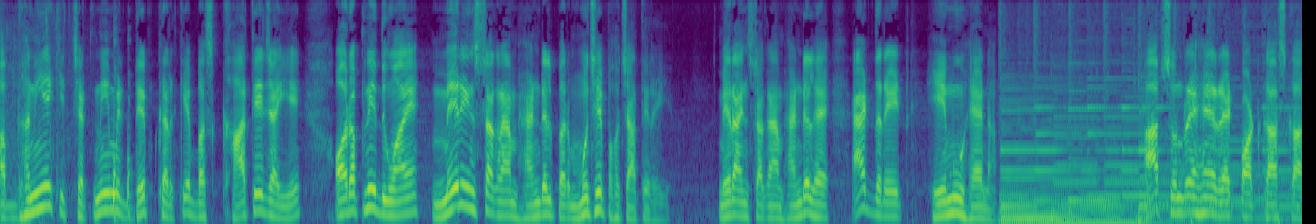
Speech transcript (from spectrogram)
अब धनिए की चटनी में डिप करके बस खाते जाइए और अपनी दुआएँ मेरे इंस्टाग्राम हैंडल पर मुझे पहुंचाते रहिए। मेरा इंस्टाग्राम हैंडल है एट द रेट हेमू है ना आप सुन रहे हैं रेड पॉडकास्ट का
